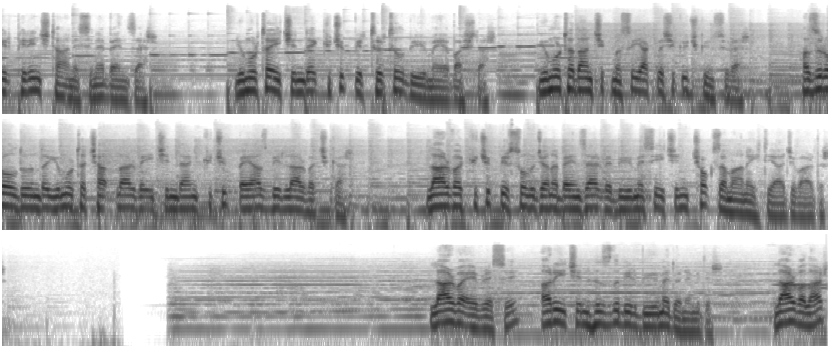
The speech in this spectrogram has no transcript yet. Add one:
bir pirinç tanesine benzer. Yumurta içinde küçük bir tırtıl büyümeye başlar. Yumurtadan çıkması yaklaşık 3 gün sürer. Hazır olduğunda yumurta çatlar ve içinden küçük beyaz bir larva çıkar. Larva küçük bir solucana benzer ve büyümesi için çok zamana ihtiyacı vardır. Larva evresi, arı için hızlı bir büyüme dönemidir. Larvalar,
